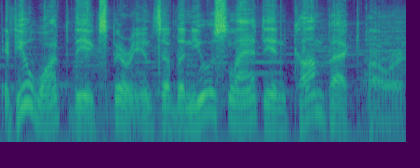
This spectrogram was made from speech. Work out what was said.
If you want the experience of the new slant in compact power,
